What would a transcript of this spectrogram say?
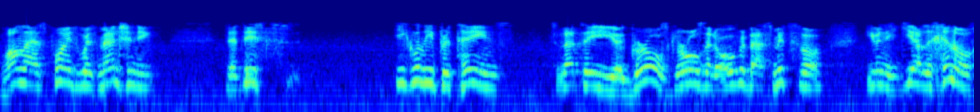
One last point worth mentioning, that this equally pertains to, let's say, uh, girls, girls that are over Bas Mitzvah, even Higia Lechinuch,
